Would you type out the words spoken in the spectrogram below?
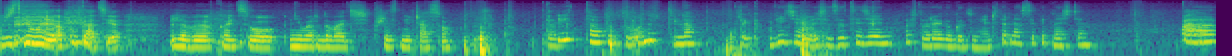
wszystkie moje aplikacje, żeby w końcu nie marnować przez nie czasu. Tak. I to by było na tyle. tak, widzimy się za tydzień we wtorek o godzinie 14.15. Pa!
